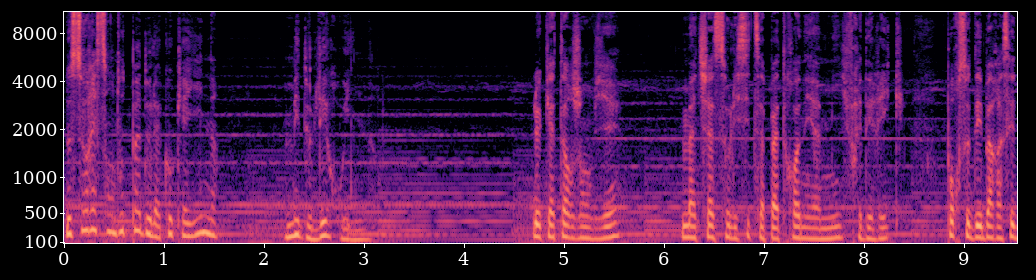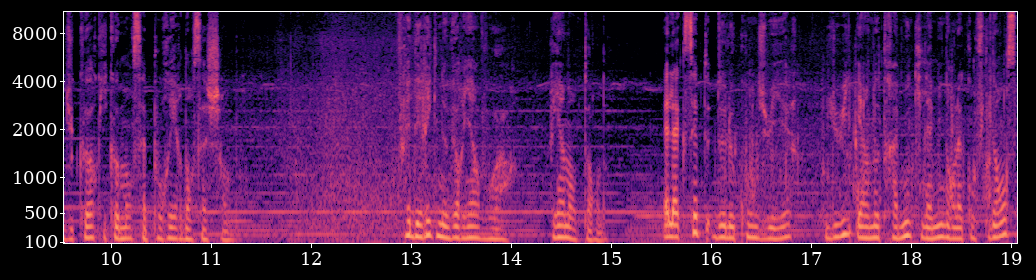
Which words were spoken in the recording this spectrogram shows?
ne serait sans doute pas de la cocaïne, mais de l'héroïne. Le 14 janvier, Mathias sollicite sa patronne et amie, Frédéric, pour se débarrasser du corps qui commence à pourrir dans sa chambre. Frédéric ne veut rien voir, rien entendre. Elle accepte de le conduire, lui et un autre ami qui l'a mis dans la confidence,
